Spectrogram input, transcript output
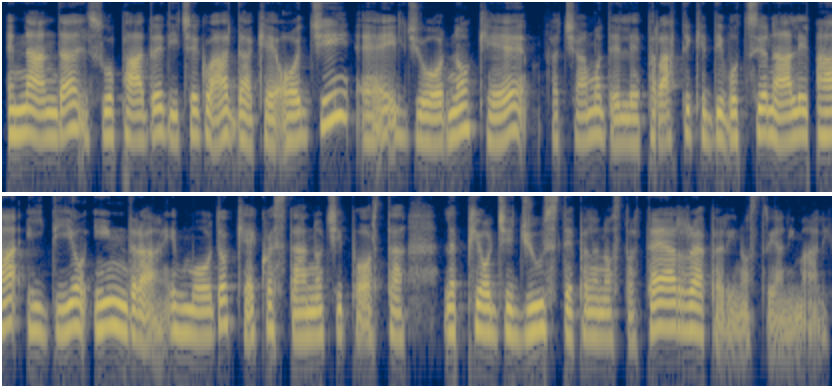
E Nanda, il suo padre, dice: Guarda, che oggi è il giorno che facciamo delle pratiche devozionali a il dio Indra in modo che quest'anno ci porta le piogge giuste per la nostra terra, per i nostri animali.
